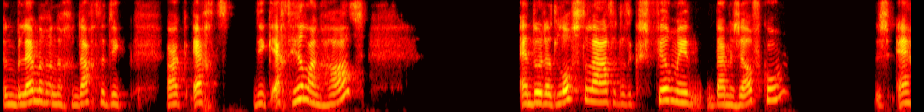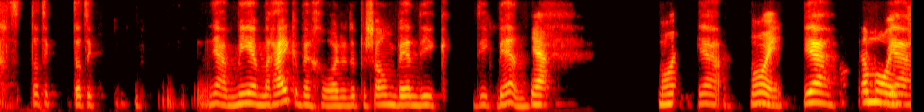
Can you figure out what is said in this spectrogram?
een belemmerende gedachte die ik, waar ik echt, die ik echt heel lang had. En door dat los te laten, dat ik veel meer bij mezelf kom. Dus echt dat ik, dat ik ja, meer rijker ben geworden. De persoon ben die ik, die ik ben. Ja. Mooi. Ja. Mooi. Ja. Heel mooi. Ja.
